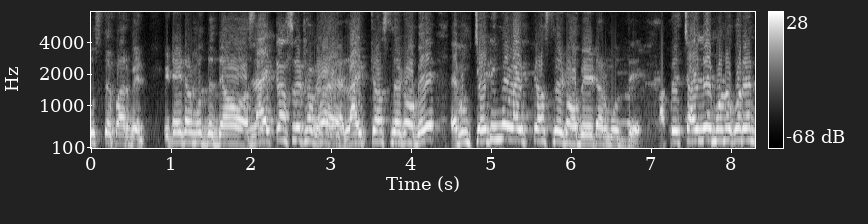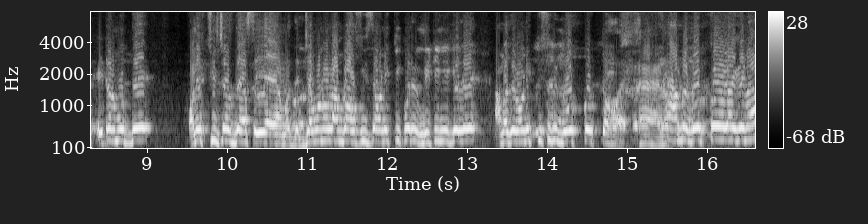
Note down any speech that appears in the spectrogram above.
বুঝতে পারবেন। এটা এটার মধ্যে দেওয়া আছে। লাইভ ট্রান্সলেট হবে। হ্যাঁ লাইভ ট্রান্সলেট হবে এবং চ্যাটিং ও লাইভ ট্রান্সলেট হবে এটার মধ্যে। আপনি চাইলে মনে করেন এটার মধ্যে অনেক ফিচার দেওয়া আছে এআই আমাদের। যেমন হলো আমরা অফিসে অনেক কি করি মিটিং এ গেলে আমাদের অনেক কিছু নোট করতে হয়। হ্যাঁ, হ্যাঁ, হ্যাঁ, আমরা নোট করা লাগে না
